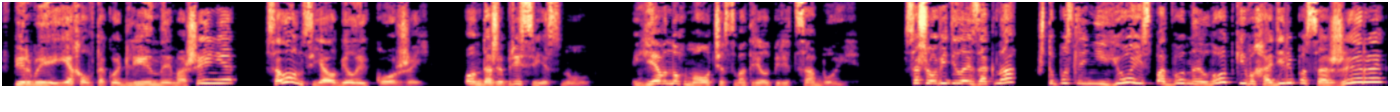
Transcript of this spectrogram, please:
впервые ехал в такой длинной машине, салон сиял белой кожей. Он даже присвистнул. Евнух молча смотрел перед собой. Саша увидела из окна, что после нее из подводной лодки выходили пассажиры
